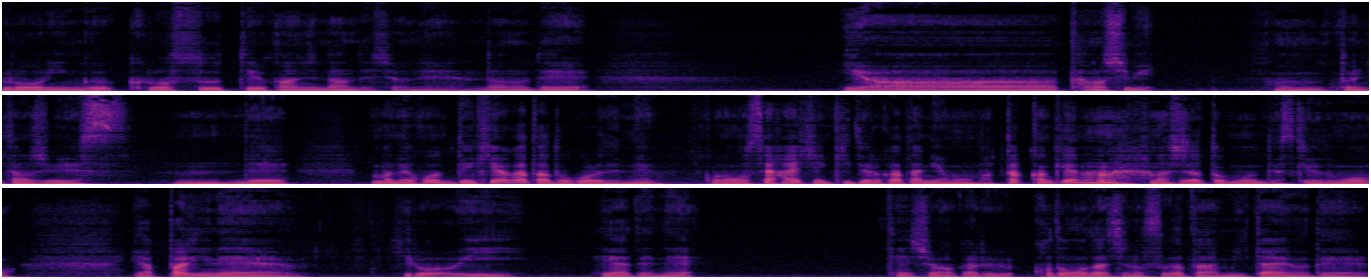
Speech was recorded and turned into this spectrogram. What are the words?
フローリングクロスっていう感じなんですよね。なのでいやー楽しみ。本当に楽しみです。うん。でまあねこの出来上がったところでねこの音声配信聞いてる方にはもう全く関係のない話だと思うんですけれどもやっぱりね広い部屋でねテンション上がる子供たちの姿は見たいので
